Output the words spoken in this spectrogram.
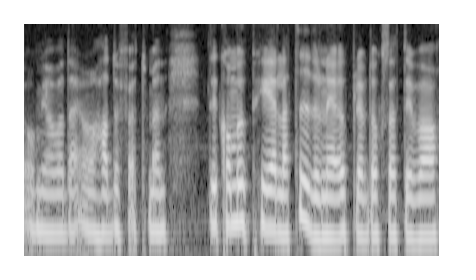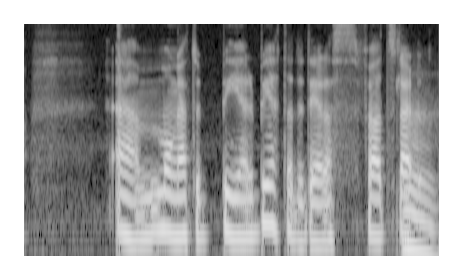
om jag var där och hade fött. Men det kom upp hela tiden och jag upplevde också att det var um, många typ bearbetade deras födslar mm.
